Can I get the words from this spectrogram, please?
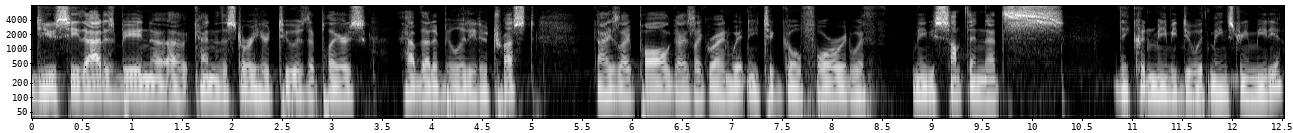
do you see that as being a, a kind of the story here too? Is that players have that ability to trust guys like Paul, guys like Ryan Whitney, to go forward with maybe something that's they couldn't maybe do with mainstream media?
